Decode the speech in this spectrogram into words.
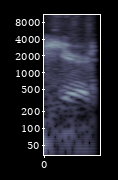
secured.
